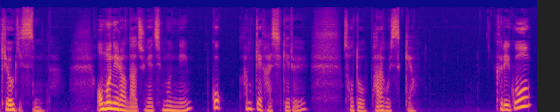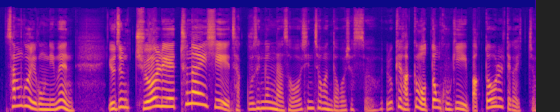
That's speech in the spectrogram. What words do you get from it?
기억이 있습니다. 어머니랑 나중에 진모님 꼭 함께 가시기를 저도 바라고 있을게요. 그리고 3910님은 요즘 주얼리의 Tonight이 자꾸 생각나서 신청한다고 하셨어요. 이렇게 가끔 어떤 곡이 막 떠오를 때가 있죠.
